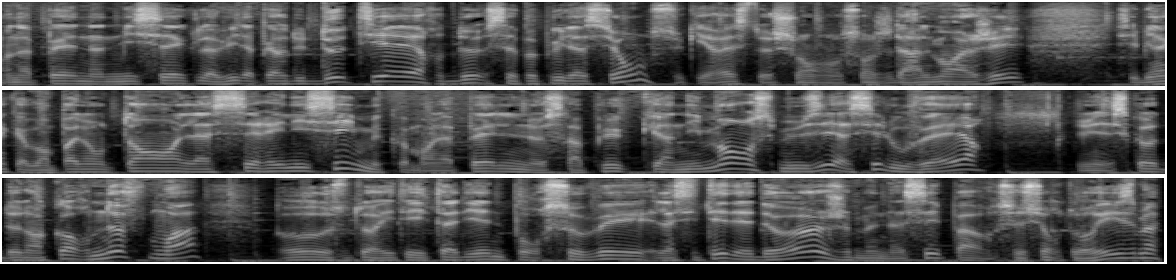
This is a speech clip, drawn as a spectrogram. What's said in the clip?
En à peine un demi-siècle, la ville a perdu deux tiers de sa population. Ceux qui restent sont, généralement âgés. C'est bien qu'avant pas longtemps, la Sérénissime, comme on l'appelle, ne sera plus qu'un immense musée à ciel ouvert. L'UNESCO donne encore 9 mois aux autorités italiennes pour sauver la cité des Doges, menacée par ce surtourisme.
